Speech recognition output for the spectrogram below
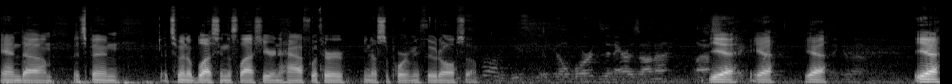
and um, it's been it's been a blessing this last year and a half with her, you know, supporting me through it all. So. Billboards in Arizona yeah, yeah, yeah, yeah.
